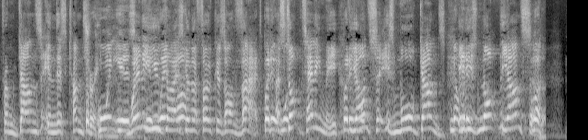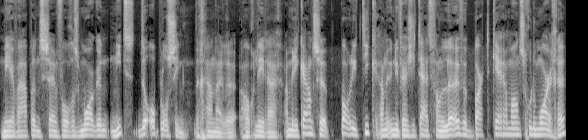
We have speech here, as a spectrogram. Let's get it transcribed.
from guns in this country. The point is, when are you guys going to focus on that? But stop telling me the answer is more guns. No, it is not the answer. Look. Meer wapens zijn volgens Morgan niet de oplossing. We gaan naar eh, hoogleraar Amerikaanse politiek aan de Universiteit van Leuven. Bart Kermans, goedemorgen.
